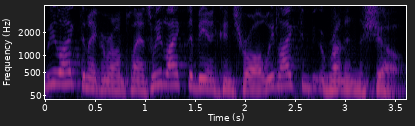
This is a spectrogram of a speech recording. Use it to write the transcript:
We like to make our own plans. We like to be in control. We like to be running the show.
